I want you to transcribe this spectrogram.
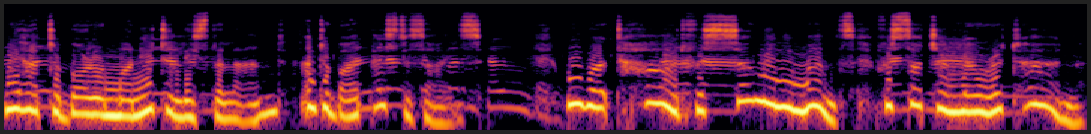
We had to borrow money to lease the land and to buy pesticides. We worked hard for so many months for such a low return.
